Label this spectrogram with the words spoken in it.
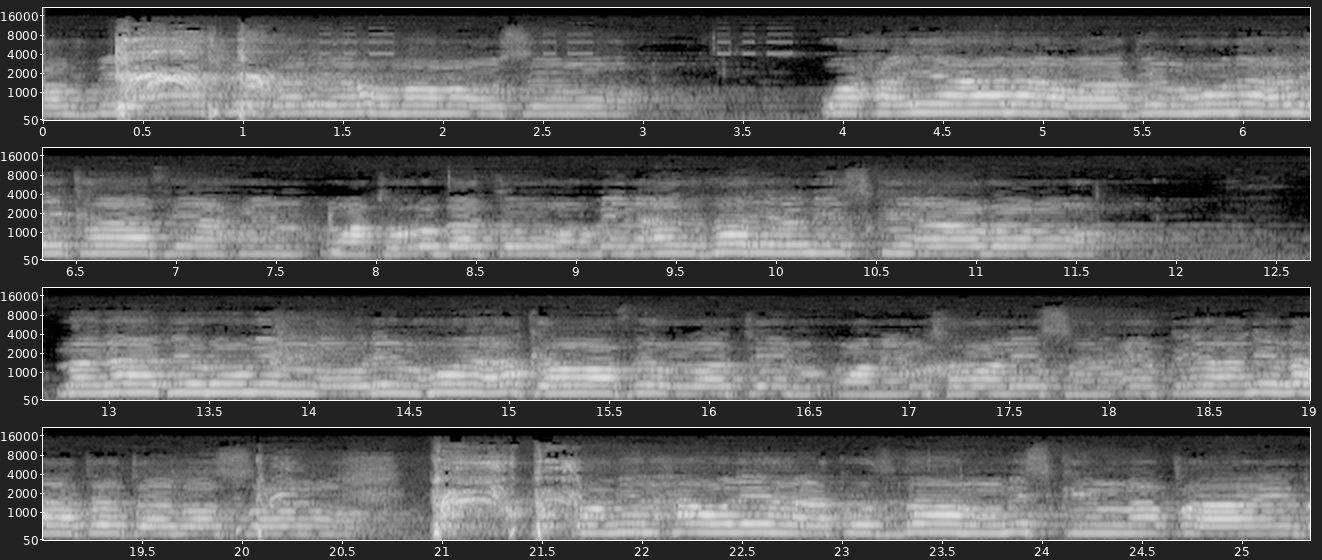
ربي عاشق اليوم موسم. وحي على واد هنالك افيح وتربته من أذفر المسك أعظم. منابر من نور هناك وفضة ومن خالص العقيان لا تتبصم ومن حولها كثبان مسك مقاعد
